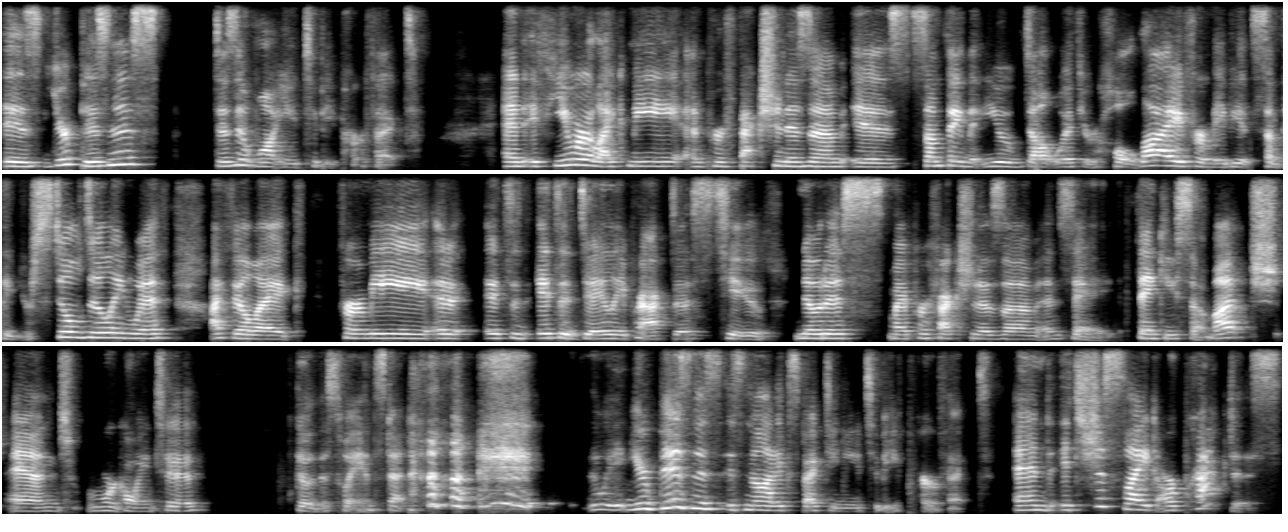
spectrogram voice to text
is your business doesn't want you to be perfect. And if you are like me and perfectionism is something that you have dealt with your whole life, or maybe it's something you're still dealing with, I feel like for me, it, it's a, it's a daily practice to notice my perfectionism and say thank you so much, and we're going to go this way instead. Your business is not expecting you to be perfect. And it's just like our practice.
